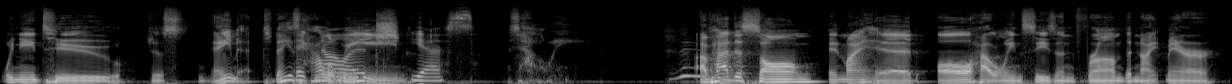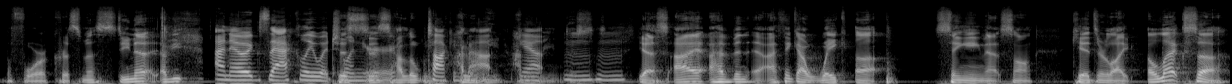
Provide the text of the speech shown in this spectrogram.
we need to just name it. Today is Halloween. Yes. It's Halloween. I've had this song in my head all Halloween season from The Nightmare Before Christmas. Do you know? Have you? I know exactly which This one you're Halloween. talking Halloween, about. Halloween. Yeah. This is- mm-hmm. Yes, I, I have been. I think I wake up singing that song. Kids are like, Alexa,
